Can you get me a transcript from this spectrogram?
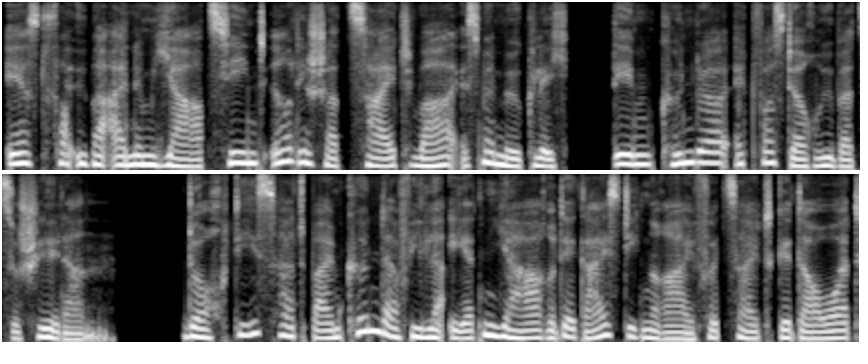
Erst vor über einem Jahrzehnt irdischer Zeit war es mir möglich, dem Künder etwas darüber zu schildern. Doch dies hat beim Künder viele Erdenjahre der geistigen Reifezeit gedauert,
